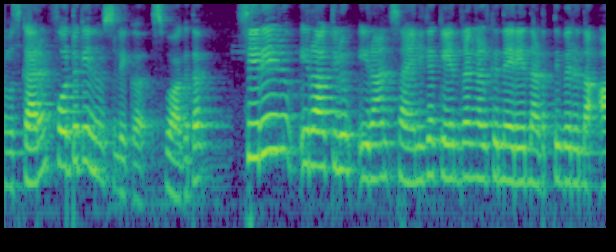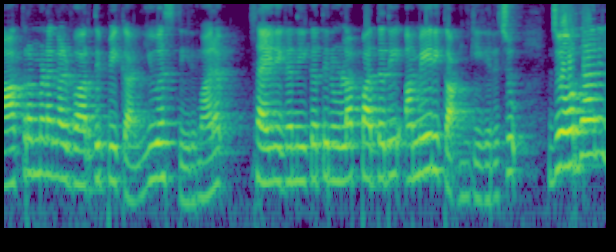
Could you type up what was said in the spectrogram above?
നമസ്കാരം ഫോർട്ടോ കെ ന്യൂസിലേക്ക് സ്വാഗതം. സിറിയയിലും ഇറാഖിലും ഇറാൻ സൈനിക കേന്ദ്രങ്ങൾക്ക് നേരെ നടത്തിവരുന്ന ആക്രമണങ്ങൾ വർദ്ധിപ്പിക്കാൻ യു എസ് തീരുമാനം. സൈനിക നീക്കത്തിനുള്ള പദ്ധതി അമേരിക്ക അംഗീകരിച്ചു. ജോർദാനിൽ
